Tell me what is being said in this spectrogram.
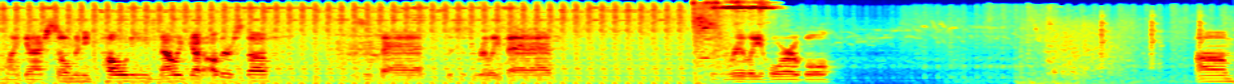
Oh my gosh, so many ponies. Now we've got other stuff. This is bad. This is really bad. This is really horrible. Um...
